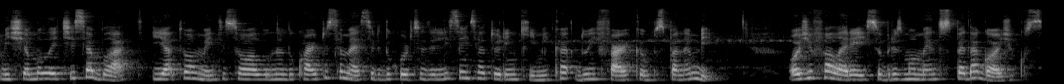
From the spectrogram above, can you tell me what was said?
me chamo Letícia Blatt e atualmente sou aluna do quarto semestre do curso de licenciatura em Química do IFAR Campus Panambi. Hoje falarei sobre os momentos pedagógicos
